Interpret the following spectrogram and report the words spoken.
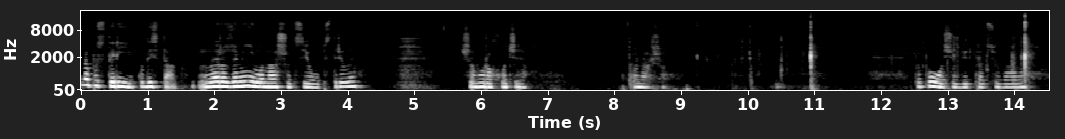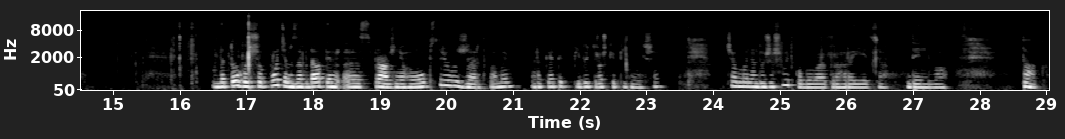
на пустирі, кудись так. Не розуміємо на що ці обстріли, що ворог хоче. А на що? ППО, щоб відпрацювало. Для того, щоб потім завдати е, справжнього обстрілу жертвами. Ракети підуть трошки пізніше. Хоча в мене дуже швидко буває, програється день-два. Так,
